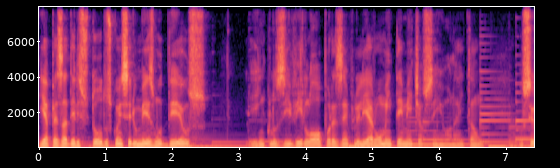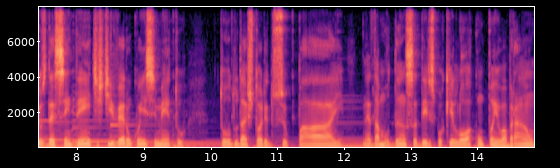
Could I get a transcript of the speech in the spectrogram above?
e apesar deles todos conhecerem o mesmo Deus, inclusive Ló, por exemplo, ele era um homem temente ao Senhor, né? Então, os seus descendentes tiveram conhecimento todo da história do seu pai, né, da mudança deles, porque Ló acompanhou Abraão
